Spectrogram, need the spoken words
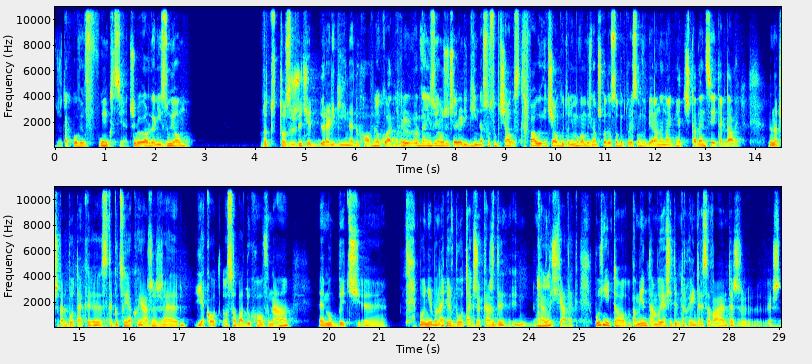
że tak powiem, funkcje, czyli organizują No to, to życie religijne, duchowe. Dokładnie. Organizują życie religijne w sposób ciał, trwały i ciągły. To nie mogą być na przykład osoby, które są wybierane na jakieś kadencje i tak dalej. No na przykład było tak, e, z tego co ja kojarzę, że jako osoba duchowna e, mógł być. e, Bo nie, bo najpierw było tak, że każdy, każdy Mhm. świadek. Później to pamiętam, bo ja się tym trochę interesowałem też, wiesz,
